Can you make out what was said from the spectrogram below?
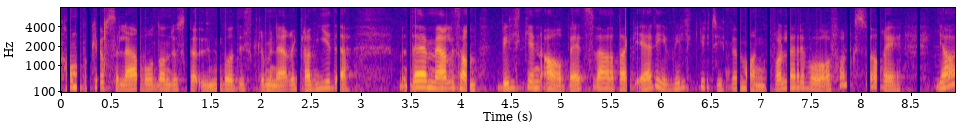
Kom på kurs og lær hvordan du skal unngå å diskriminere gravide. Men det er mer liksom Hvilken arbeidshverdag er de? Hvilken type mangfold er det våre folk står i? Ja,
